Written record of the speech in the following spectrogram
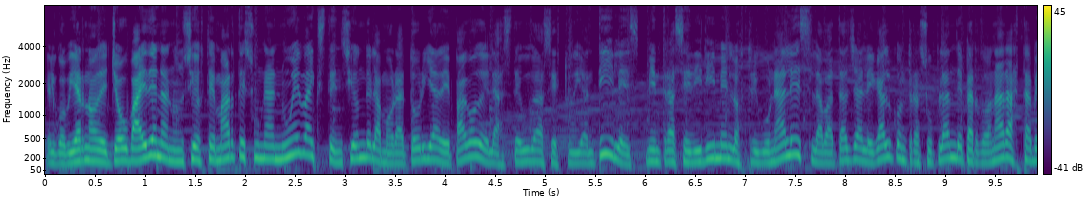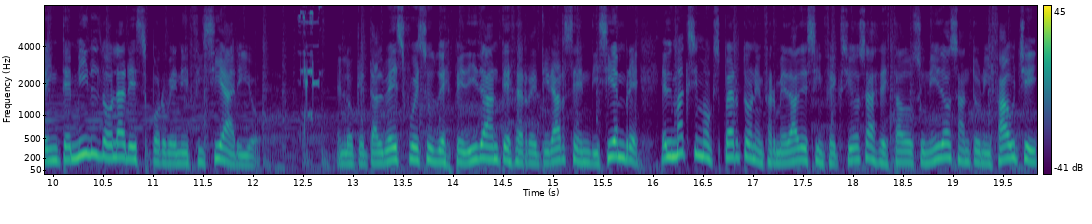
El gobierno de Joe Biden anunció este martes una nueva extensión de la moratoria de pago de las deudas estudiantiles, mientras se dirimen los tribunales la batalla legal contra su plan de perdonar hasta 20 mil dólares por beneficiario. En lo que tal vez fue su despedida antes de retirarse en diciembre, el máximo experto en enfermedades infecciosas de Estados Unidos, Anthony Fauci,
